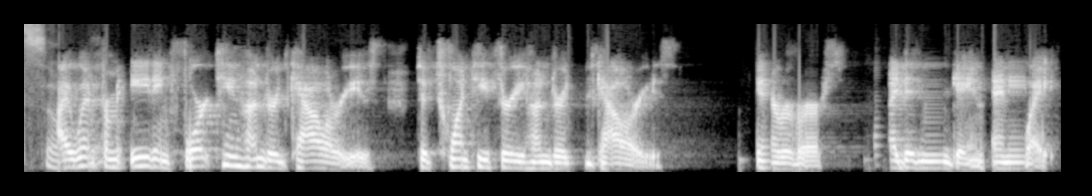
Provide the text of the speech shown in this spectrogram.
So I went from eating 1400 calories to 2300 calories in a reverse. I didn't gain any weight.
